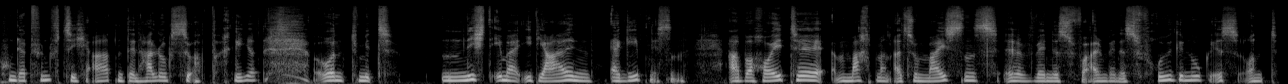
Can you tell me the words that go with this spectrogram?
150 Arten, den Hallux zu operieren und mit nicht immer idealen Ergebnissen. Aber heute macht man also meistens, äh, wenn es vor allem wenn es früh genug ist und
